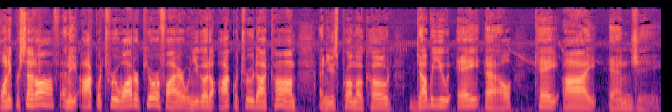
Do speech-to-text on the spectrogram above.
20% off any AquaTru water purifier when you go to aquatru.com and use promo code W A L K I N G.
